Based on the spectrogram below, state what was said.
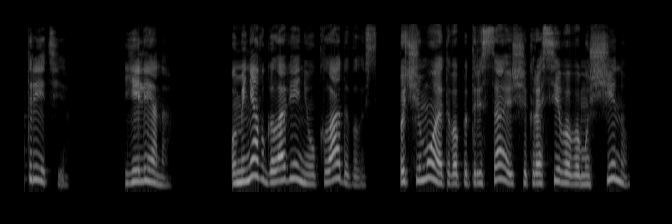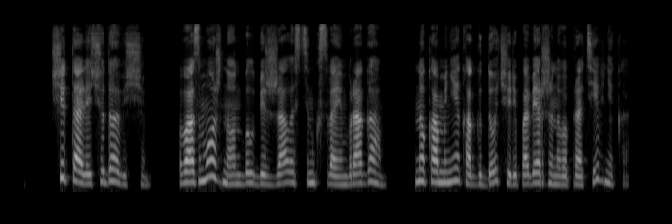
третья. Елена. У меня в голове не укладывалось, почему этого потрясающе красивого мужчину считали чудовищем. Возможно, он был безжалостен к своим врагам, но ко мне, как к дочери поверженного противника,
